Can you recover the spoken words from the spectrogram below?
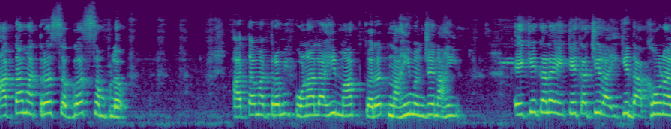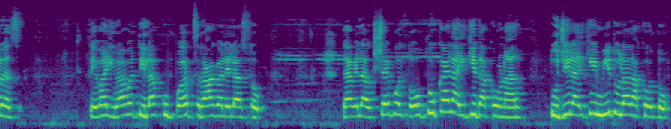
आता मात्र सगळंच संपलं. आता मात्र मी कोणालाही माफ करत नाही म्हणजे नाही. एकेकाला एकेकाची लायकी दाखवणारच. तेव्हा इरावतीला खूपच राग आलेला असतो. त्यावेळेला अक्षय बोलतो तू काय लायकी दाखवणार? तुझी लायकी मी तुला दाखवतो.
